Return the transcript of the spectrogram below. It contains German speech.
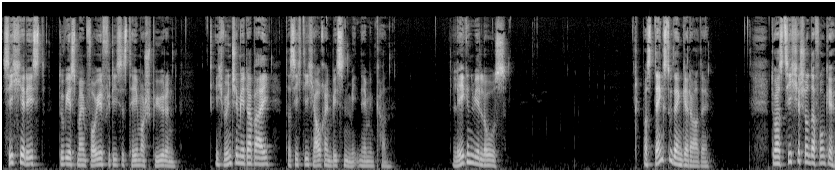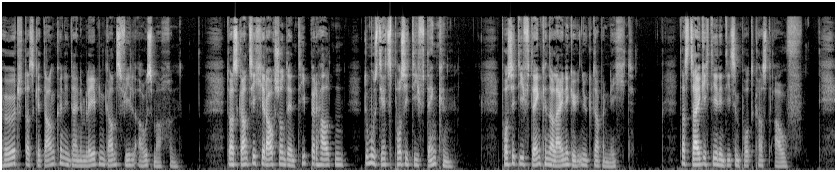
Sicher ist, du wirst mein Feuer für dieses Thema spüren. Ich wünsche mir dabei, dass ich dich auch ein bisschen mitnehmen kann. Legen wir los. Was denkst du denn gerade? Du hast sicher schon davon gehört, dass Gedanken in deinem Leben ganz viel ausmachen. Du hast ganz sicher auch schon den Tipp erhalten, du musst jetzt positiv denken. Positiv denken alleine genügt aber nicht. Das zeige ich dir in diesem Podcast auf.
